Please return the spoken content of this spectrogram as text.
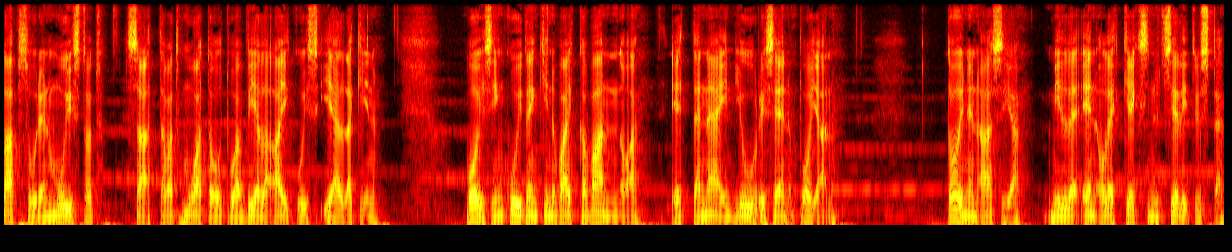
lapsuuden muistot saattavat muotoutua vielä aikuisiälläkin. Voisin kuitenkin vaikka vannoa, että näin juuri sen pojan. Toinen asia, mille en ole keksinyt selitystä,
